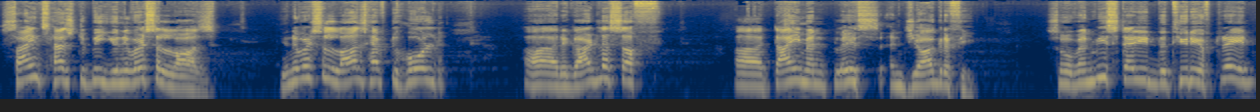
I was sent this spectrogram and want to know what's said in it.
Science has to be universal laws. Universal laws have to hold uh, regardless of uh, time and place and geography. So when we studied the theory of trade,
